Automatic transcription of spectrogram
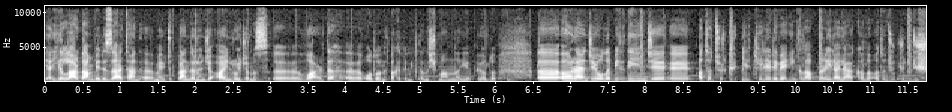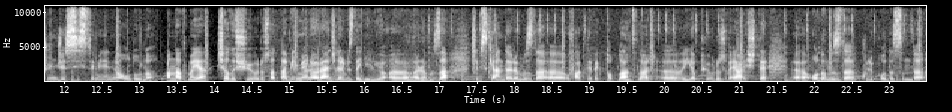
ya yıllardan beri zaten e, mevcut. Benden önce Aynur hocamız e, vardı. E, o da akademik danışmanlığı yapıyordu. E, öğrenciye olabildiğince e, Atatürk ilkeleri ve inkılaplarıyla alakalı Atatürkçü düşünce sisteminin ne olduğunu anlatmaya çalışıyoruz. Hatta bilmeyen öğrencilerimiz de geliyor e, aramıza. İşte biz kendi aramızda e, ufak tefek toplantılar e, yapıyoruz veya işte e, odamızda, kulüp odasında,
